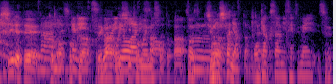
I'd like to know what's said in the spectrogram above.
仕入れて、まあこの僕はこれが美味しいと思いますとか自分の舌に合ったみたいな。お客さんに説明する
